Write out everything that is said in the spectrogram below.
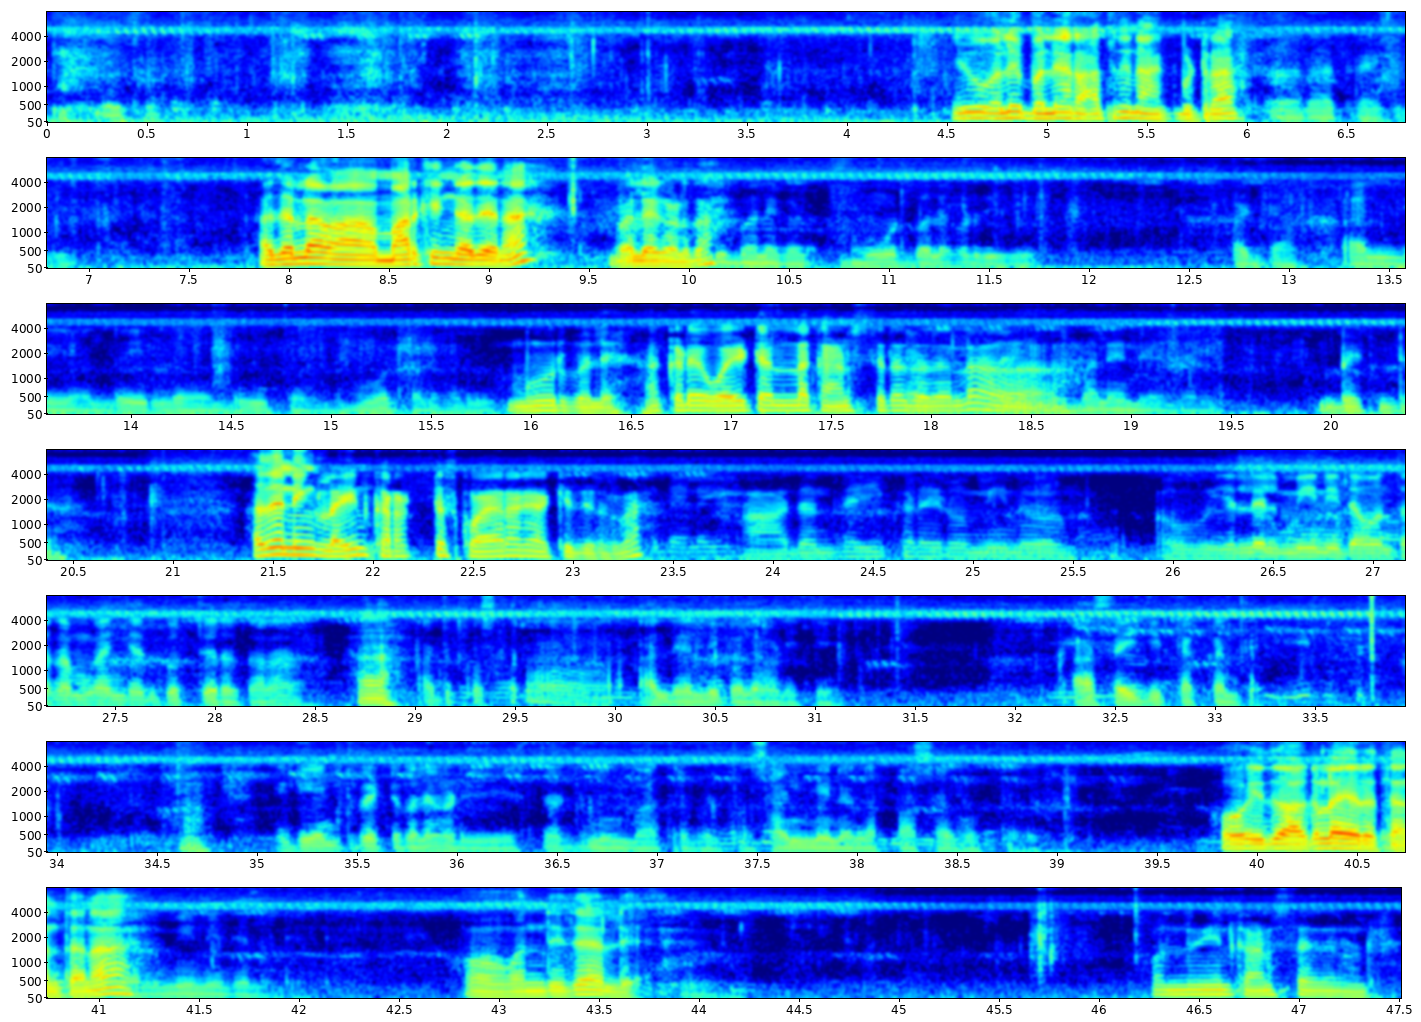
ನೀವು ಒಲೆ ಬಲೆ ರಾತ್ರಿನ ಹಾಕ್ಬಿಟ್ರಾ ರಾತ್ರಿ ಹಾಕಿದ್ವಿ ಅದೆಲ್ಲ ಮಾರ್ಕಿಂಗ್ ಅದೇನಾ ಬಲೆಗಳ್ದ ಬಲೆಗಳು ಮೂರು ಬಲೆ ಹೊಡೆದಿದ್ವಿ ಅಡ್ಡ ಅಲ್ಲಿ ಒಂದು ಇಲ್ಲಿ ಒಂದು ಈ ಕಡೆ ಒಂದು ಮೂರು ಬಲೆ ಹೊಡೆದಿದ್ವಿ ಮೂರು ಬಲೆ ಆ ಕಡೆ ವೈಟ್ ಎಲ್ಲ ಕಾಣಿಸ್ತಿರೋದು ಅದೆಲ್ಲ ಬಲೆನೇ ಅದೆಲ್ಲ ಬೇಕು ಅದೇ ನಿಂಗೆ ಲೈನ್ ಕರೆಕ್ಟ್ ಸ್ಕ್ವಯರಾಗಿ ಹಾಕಿದ್ದೀರಲ್ಲ ಅದಂದ್ರೆ ಈ ಕಡೆ ಇರೋ ಮೀನು ಅವು ಎಲ್ಲೆಲ್ಲಿ ಮೀನು ಇದಾವೆ ಅಂತ ನಮ್ಗೆ ಅಂಜದ್ ಗೊತ್ತಿರುತ್ತಲ್ಲ? ಹಾಂ. ಅದಕ್ಕೋಸ್ಕರ ಅಲ್ಲಿ ಅಲ್ಲಿ ಬಲೆ ಹೊಡಿತೀವಿ. ಆ ಸೈಜಿಗೆ ತಕ್ಕಂತೆ. ಇದು ಎಂಟು ಬೆಟ್ಟು ಬಲೆ ಹೊಡಿದೀವಿ ದೊಡ್ಡ ಮೀನು ಮಾತ್ರ ಬರ್ತವೆ ಸಣ್ಣ ಮೀನೆಲ್ಲ ಪಾಸ್ ಆಗಿ ಹೋಗ್ತವೆ ಓ ಇದು ಅಗಲ ಇರುತ್ತೆ ಅಂತನಾ? ಮೀನಿದೆ ಓ ಒಂದಿದೆ ಅಲ್ಲಿ. ಒಂದು ಮೀನು ಕಾಣಿಸ್ತಾ ಇದೆ ನೋಡ್ರಿ.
